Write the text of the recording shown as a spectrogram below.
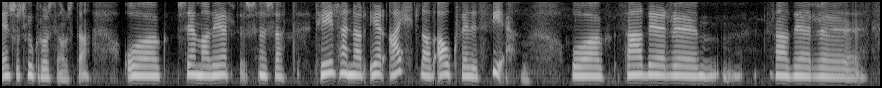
eins og sjúkróðstjónusta og sem að er, sem sagt, til hennar er ætlað ákveðið fjö og það er, um, það er uh,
